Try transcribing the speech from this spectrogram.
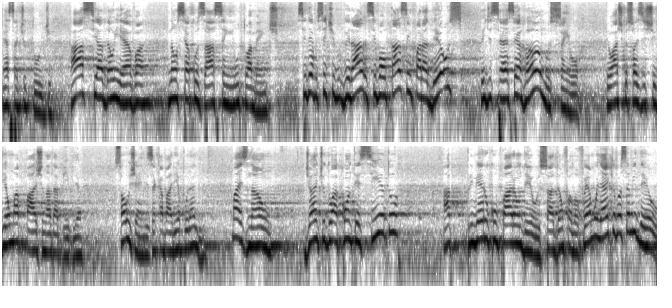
essa atitude. Ah, se Adão e Eva não se acusassem mutuamente se, se, te virar, se voltassem para Deus e dissessem: Erramos, Senhor, eu acho que só existiria uma página da Bíblia, só o Gênesis acabaria por ali. Mas não, diante do acontecido, a, primeiro culparam Deus. Adão falou: Foi a mulher que você me deu.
